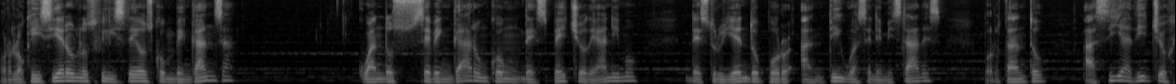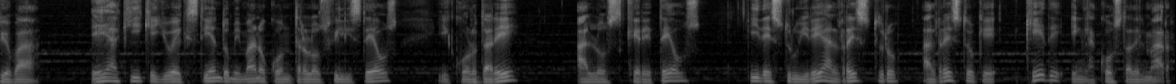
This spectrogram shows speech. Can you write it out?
por lo que hicieron los filisteos con venganza, cuando se vengaron con despecho de ánimo, destruyendo por antiguas enemistades, por tanto, así ha dicho Jehová, He aquí que yo extiendo mi mano contra los filisteos y cortaré a los quereteos y destruiré al resto, al resto que quede en la costa del mar.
